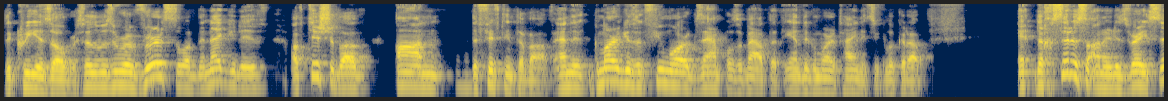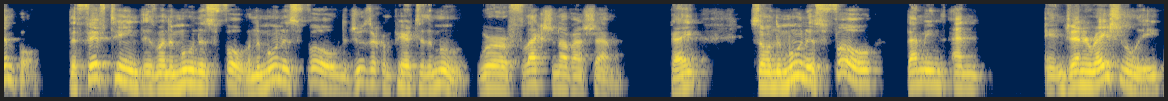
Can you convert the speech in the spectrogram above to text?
the Kriya is over. So there was a reversal of the negative of Tisha B'Av on mm-hmm. the 15th of Av. And the Gemara gives a few more examples about that at the end of Gemara Taanis, so you can look it up. And the Chassidus on it is very simple. The 15th is when the moon is full. When the moon is full, the Jews are compared to the moon. We're a reflection of Hashem. Okay? So when the moon is full, that means, and, and generationally,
